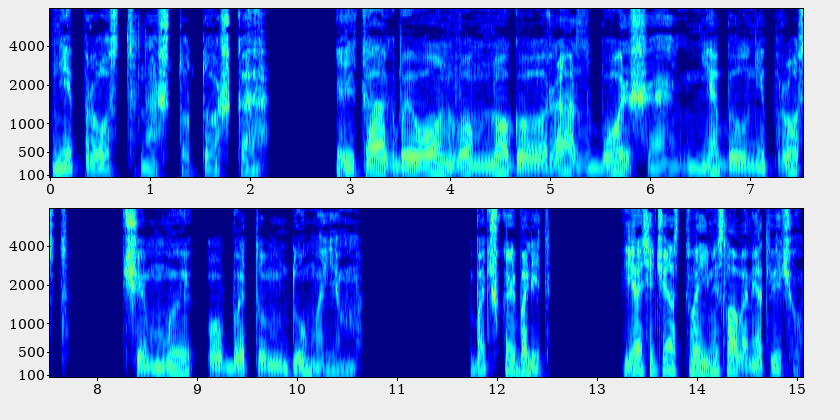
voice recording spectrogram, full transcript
Не прост наш Тотошка. И как бы он во много раз больше не был непрост, чем мы об этом думаем. Батюшка Айболит, я сейчас твоими словами отвечу.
